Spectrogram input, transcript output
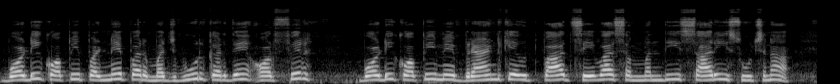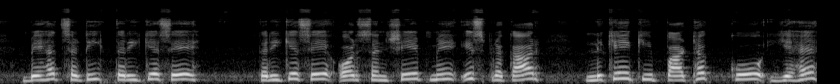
बॉडी कॉपी पढ़ने पर मजबूर कर दें और फिर बॉडी कॉपी में ब्रांड के उत्पाद, सेवा संबंधी सारी सूचना बेहद सटीक तरीके से तरीके से और संक्षेप में इस प्रकार लिखें कि पाठक को यह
